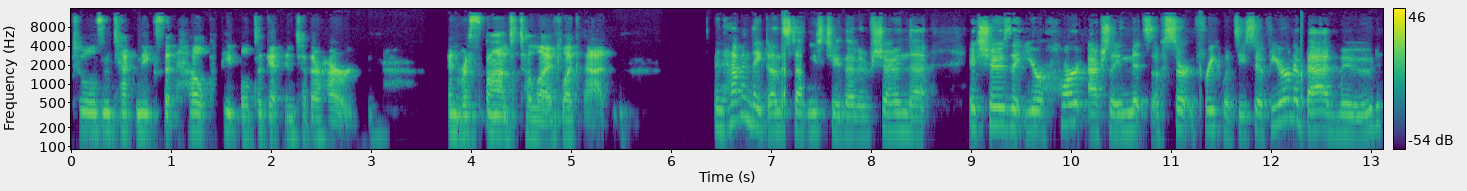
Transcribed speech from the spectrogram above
tools and techniques that help people to get into their heart and respond to life like that. And haven't they done studies too that have shown that it shows that your heart actually emits a certain frequency. So if you're in a bad mood,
